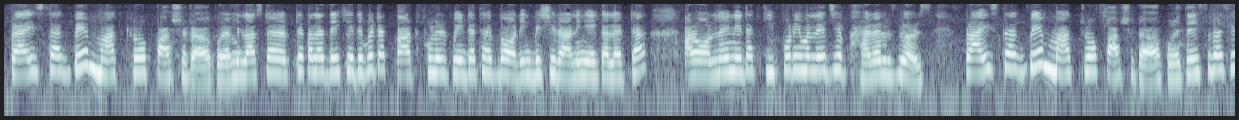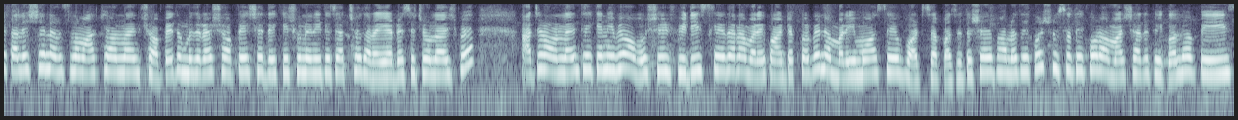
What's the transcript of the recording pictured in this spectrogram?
প্রাইস থাকবে মাত্র পাঁচশো টাকা করে। আমি লাস্ট একটা কালার দেখিয়ে দেবো। এটা কাঠ ফুলের প্রিন্টে থাকবে, অনেক বেশি রানিং এই কালারটা আর অনলাইনে এটা কি পরিমাণে যে ভাইরাল ভিউয়ার্স প্রাইস থাকবে মাত্র পাঁচশো টাকা করে। তো এই ছিল আজকে কালেকশন আমি ছিলাম আখি অনলাইন শপে তোমরা যারা শপে এসে দেখে শুনে নিতে চাচ্ছ, তারা এই অ্যাড্রেসে চলে আসবে। আর যারা অনলাইন থেকে নিবে, অবশ্যই ফিডিস খেয়ে দেন নাম্বারে কন্ট্যাক্ট করবে। নাম্বার ইমো আছে হোয়াটসঅ্যাপ আছে। তো সবাই ভালো থেকো, সুস্থ থেকো আমার সাথে থেকো। প্লিজ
